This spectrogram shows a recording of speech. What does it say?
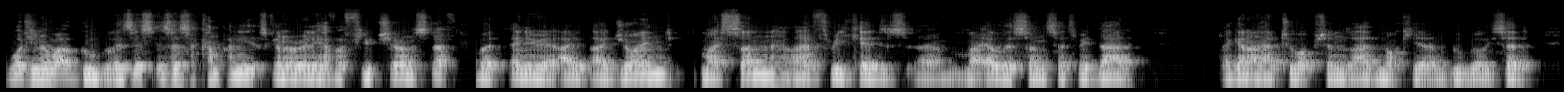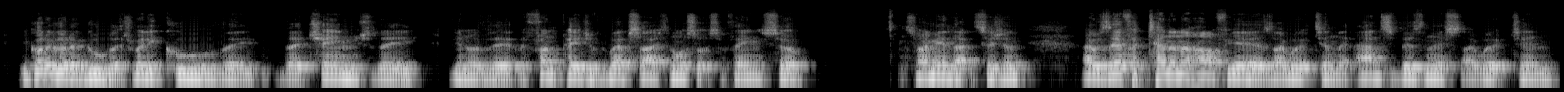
"What do you know about Google? Is this is this a company that's going to really have a future and stuff?" But anyway, I, I joined. My son, I have three kids. Um, my eldest son said to me, "Dad, again, I had two options. I had Nokia and Google." He said, "You got to go to Google. It's really cool. They they change the you know the the front page of the website and all sorts of things." So so I made that decision. I was there for 10 and a half years. I worked in the ads business. I worked in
